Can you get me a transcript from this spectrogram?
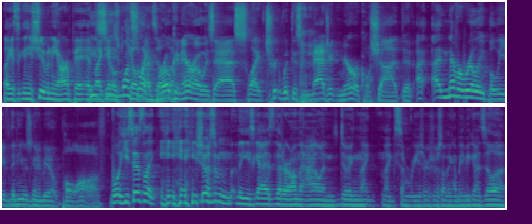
Like it's you shoot him in the armpit and He's, like he's it'll once kill like Godzilla. broken arrow his ass like tr- with this magic miracle shot that I, I never really believed that he was going to be able to pull off. Well, he says like he, he shows him these guys that are on the island doing like like some research or something on Baby Godzilla.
